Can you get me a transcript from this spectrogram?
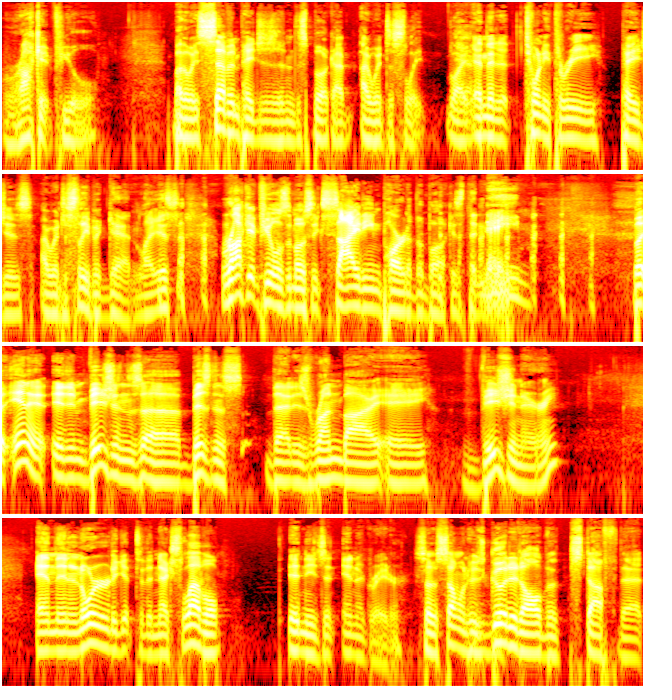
Rocket Fuel. By the way, 7 pages into this book I I went to sleep. Like Yeah. and then at 23 pages I went to sleep again. Like it's Rocket Fuel is the most exciting part of the book is the name. But in it, it envisions a business that is run by a visionary. And then in order to get to the next level, it needs an integrator. So someone who's good at all the stuff that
